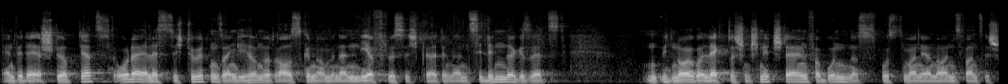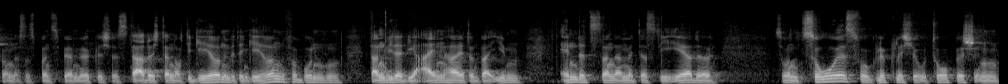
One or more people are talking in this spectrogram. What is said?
Entweder er stirbt jetzt oder er lässt sich töten, sein Gehirn wird rausgenommen, in eine Nährflüssigkeit, in einen Zylinder gesetzt, mit neuroelektrischen Schnittstellen verbunden. Das wusste man ja 29 schon, dass das prinzipiell möglich ist. Dadurch dann auch die Gehirne mit den Gehirnen verbunden, dann wieder die Einheit und bei ihm endet es dann damit, dass die Erde so ein Zoo ist, wo glückliche, utopisch in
